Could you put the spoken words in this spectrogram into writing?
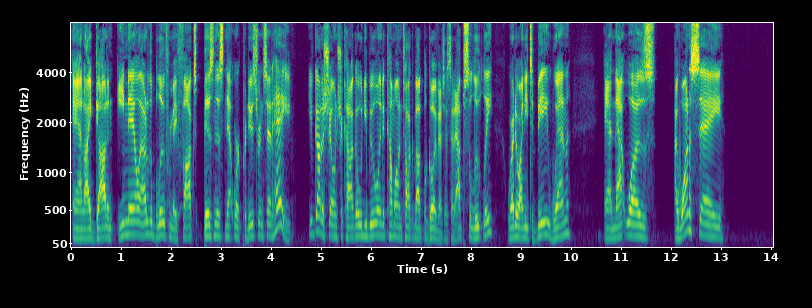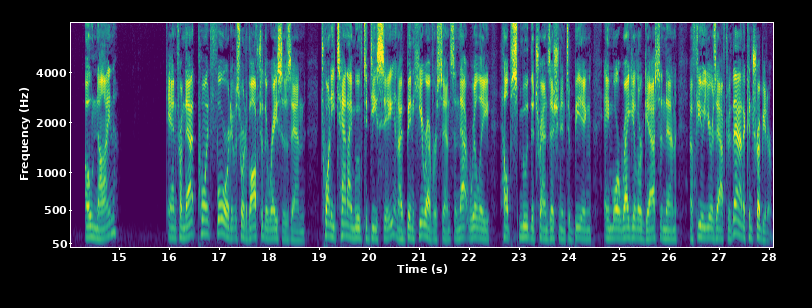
And I got an email out of the blue from a Fox Business Network producer and said, Hey, you've got a show in Chicago. Would you be willing to come on and talk about Blagojevich? I said, Absolutely. Where do I need to be? When? And that was, I want to say, 09. And from that point forward, it was sort of off to the races. And 2010, I moved to DC, and I've been here ever since. And that really helped smooth the transition into being a more regular guest. And then a few years after that, a contributor.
